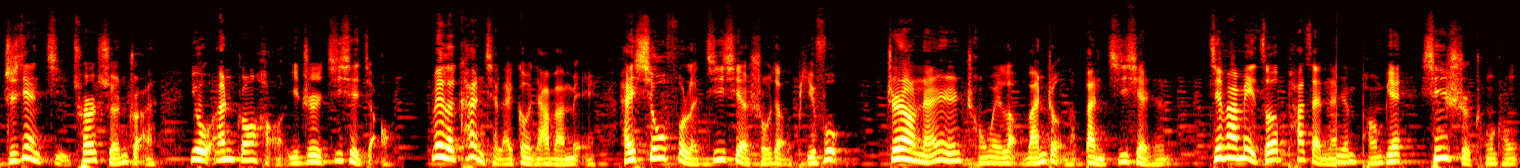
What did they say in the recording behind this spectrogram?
只见几圈旋转，又安装好一只机械脚。为了看起来更加完美，还修复了机械手脚的皮肤，这让男人成为了完整的半机械人。金发妹则趴在男人旁边，心事重重。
